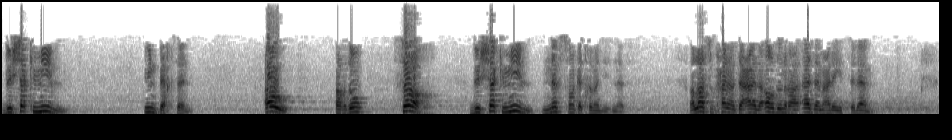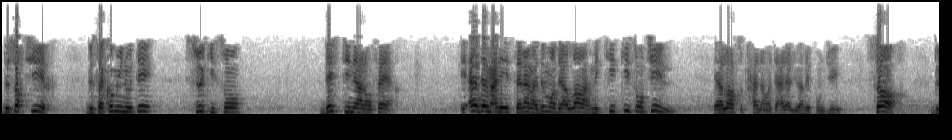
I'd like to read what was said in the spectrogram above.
de chaque mille une personne. Oh, pardon, sors de chaque mille 999. Allah subhanahu wa ta'ala ordonnera à Adam alayhi salam de sortir de sa communauté ceux qui sont destinés à l'enfer et Adam alayhi salam a demandé à Allah, mais qui, qui sont-ils? Et Allah subhanahu wa ta'ala lui a répondu, sors de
